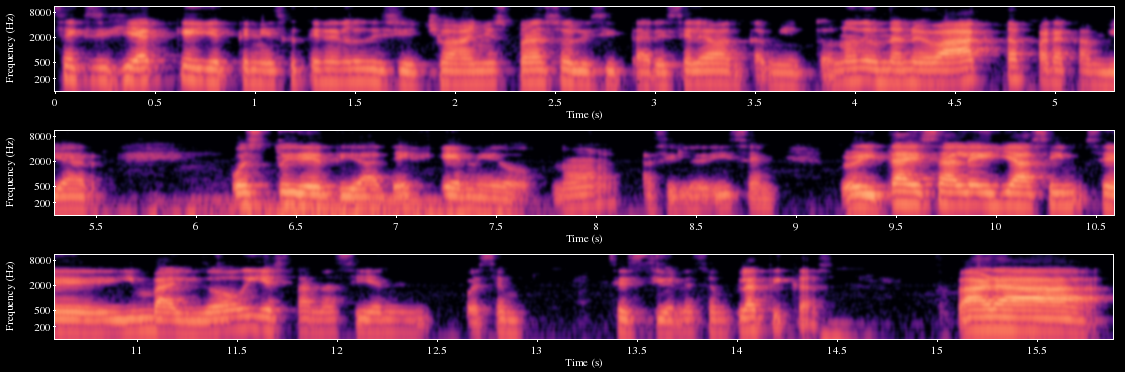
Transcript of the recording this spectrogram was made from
se exigía que ya tenías que tener los 18 años para solicitar ese levantamiento, ¿no? De una nueva acta para cambiar, pues, tu identidad de género, ¿no? Así le dicen. Pero ahorita esa ley ya se, se invalidó y están así en, pues, en sesiones, en pláticas, para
